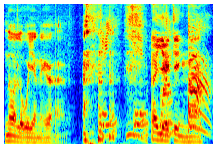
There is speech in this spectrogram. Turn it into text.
No lo voy a negar. Three, two, Ay, one, aquí no.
